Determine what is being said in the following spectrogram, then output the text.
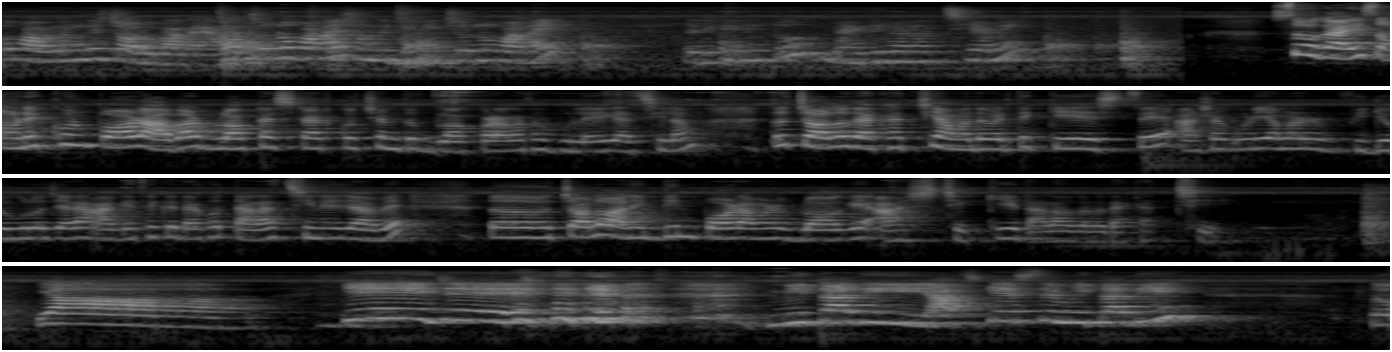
তো ভাবলাম যে চলো বানাই, আমার জন্য বানাই, সঙ্গে দিদির জন্য বানাই। এদিকে কিন্তু ম্যাগি বানাচ্ছি আমি। সো গাইস অনেকক্ষণ পর আবার ব্লগটা স্টার্ট করছি। আমি তো ব্লগ করার কথা ভুলেই গেছিলাম। তো চলো দেখাচ্ছি আমাদের বাড়িতে কে এসছে। আশা করি আমার ভিডিওগুলো যারা আগে থেকে দেখো, তারা চিনে যাবে। তো চলো অনেকদিন পর আমার ব্লগে আসছে। কে? দাঁড়াও দাঁড়াও, দেখাচ্ছি। ইয়া কে যে? মিতাদি আজকে এসছে মিতাদি। তো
